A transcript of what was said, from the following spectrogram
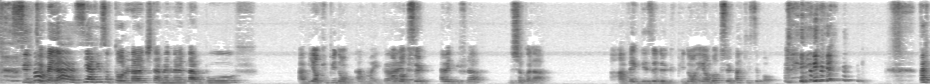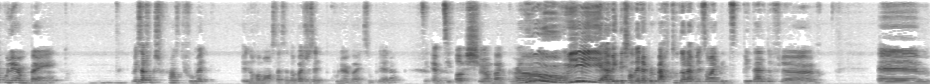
S'il te Non, mais plaît. là, s'il arrive sur ton lunch, t'amènes de la bouffe. Habillé en cupidon, Oh my god. en boxeur, Avec des fleurs? Du chocolat. Avec des ailes de cupidon et en boxeur. Ok, c'est bon. Faire couler un bain. Mais ça, faut que je pense qu'il faut mettre une romance là. Ça doit pas juste être couler un bain, s'il vous plaît là. C'est un petit usher en background. Ouh, oui! Avec des chandelles un peu partout dans la maison, avec des petites pétales de fleurs. Euh,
